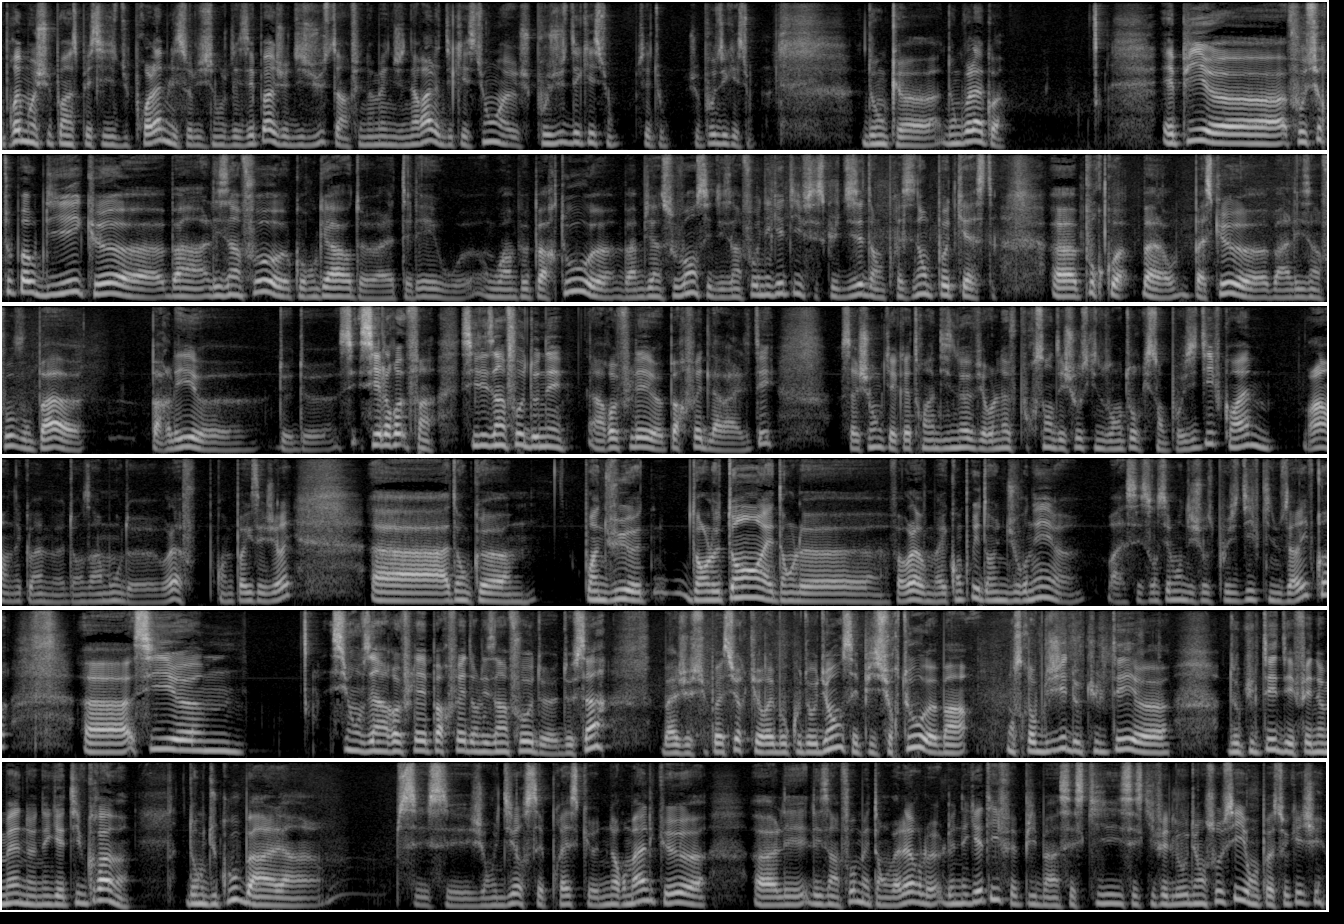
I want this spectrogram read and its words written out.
Après, moi, je suis pas un spécialiste du problème, les solutions, je les ai pas, je dis juste un phénomène général, des questions, euh, je pose juste des questions, c'est tout. Je pose des questions. Donc, euh, donc voilà quoi. Et puis, euh, faut surtout pas oublier que ben, les infos qu'on regarde à la télé ou, ou un peu partout, ben, bien souvent, c'est des infos négatives. C'est ce que je disais dans le précédent podcast. pourquoi? Ben, alors, Parce que ben, les infos vont pas parler Si, si, enfin, si les infos donnaient un reflet parfait de la réalité, sachant qu'il y a 99,9% des choses qui nous entourent qui sont positives quand même, voilà, on est quand même dans un monde, euh, voilà, faut quand même pas exagérer. Euh, donc, euh, point de vue dans le temps et dans le, enfin voilà, vous m'avez compris, dans une journée, bah, c'est essentiellement des choses positives qui nous arrivent, quoi. si si on faisait un reflet parfait dans les infos de, ça, bah, je suis pas sûr qu'il y aurait beaucoup d'audience et puis surtout, ben, on serait obligé d'occulter d'occulter des phénomènes négatifs graves. Donc du coup, ben, c'est, j'ai envie de dire, c'est presque normal que euh, euh, les, les, infos mettent en valeur le, négatif. Et puis ben, c'est, ce qui, c'est ce qui fait de l'audience aussi, on ne peut pas se cacher.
